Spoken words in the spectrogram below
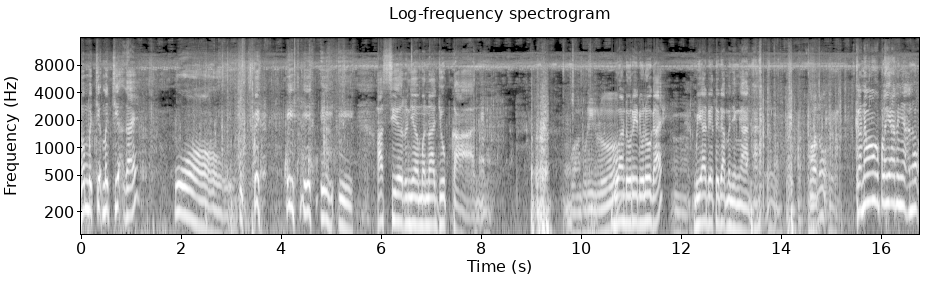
memeciak-meciak guys. Wow. Eh, eh, eh, eh, eh. Hasilnya menajubkan. buang duri dulu. Buang duri dulu guys, Hmm. biar dia tidak menyengat. Ha? Buang tuh. Karena mau pelayarannya anu.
